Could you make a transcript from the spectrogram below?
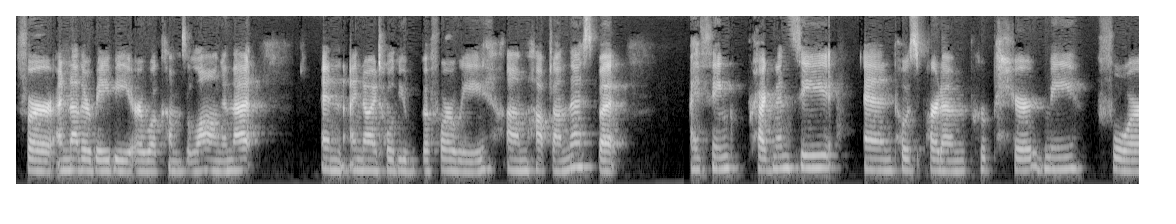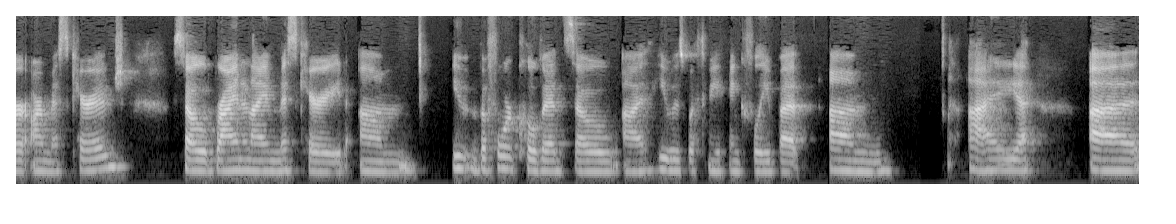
for another baby or what comes along. And that, and I know I told you before we um, hopped on this, but I think pregnancy and postpartum prepared me for our miscarriage. So, Brian and I miscarried um, even before COVID. So uh, he was with me, thankfully. But um, I, uh,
